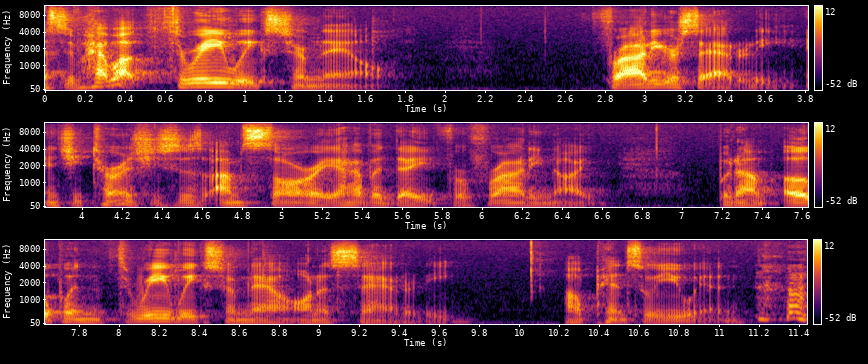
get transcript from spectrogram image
said, how about three weeks from now, Friday or Saturday? And she turns, she says, I'm sorry, I have a date for Friday night, but I'm open three weeks from now on a Saturday. I'll pencil you in.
